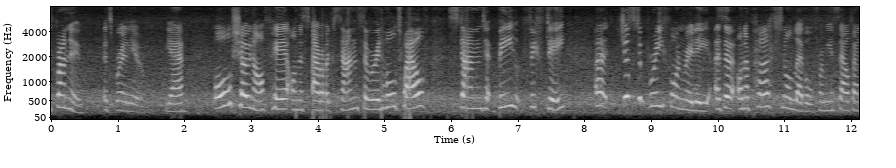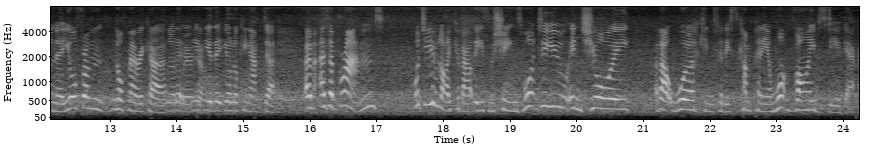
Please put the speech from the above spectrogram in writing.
it's brand new, It's brand new. yeah. All shown off here on the Starrag stand. So we're in Hall 12, stand B50. Uh, just a brief one, really, as a, on a personal level from yourself, Eleanor. You're from North America, North that, America. You, that you're looking after. Um, as a brand, what do you like about these machines? What do you enjoy about working for this company, and what vibes do you get?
